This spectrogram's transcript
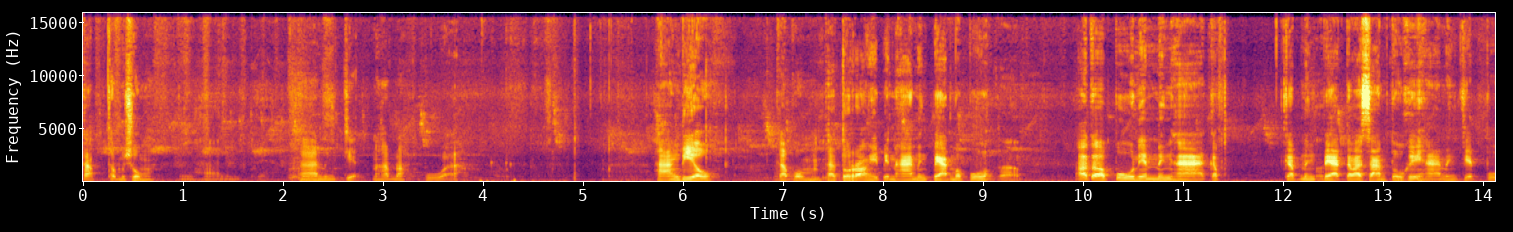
ครับท่านผู้ชมหนึ่งห้าหนึ่งแปดห้าหนึ่งเจ็ดนะครับเนาะปูว่าหางเดียวครับผมถ้าตัวร่องนี่เป็นหางหนึ่งแปดมาปูครับเอาแต่ว่าปูเนี่ยหนึ่งหากับกับหนึ่งแปดแต่ว่าสามตัวคือหาหนึ่งเจ็ดปู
